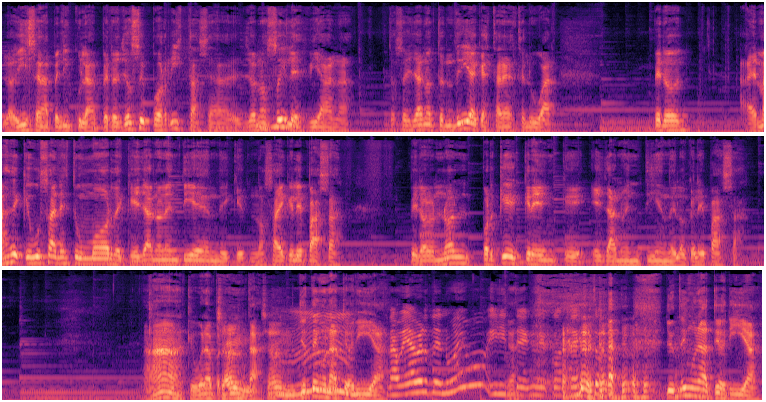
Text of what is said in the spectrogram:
lo dice en la película, pero yo soy porrista, o sea, yo no soy lesbiana, entonces ya no tendría que estar en este lugar. Pero además de que usan este humor de que ella no lo entiende y que no sabe qué le pasa, pero no, ¿por qué creen que ella no entiende lo que le pasa? Ah, qué buena pregunta. chan. Yo tengo una Mm, teoría. La voy a ver de nuevo y te contesto. Yo tengo una teoría.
